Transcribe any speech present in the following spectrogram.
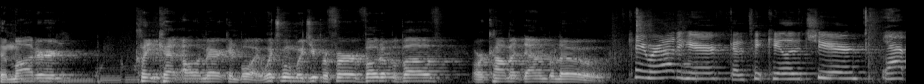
the modern clean cut all American boy? Which one would you prefer? Vote up above or comment down below. Okay, we're out of here. Got to take Kayla to cheer. Yep.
